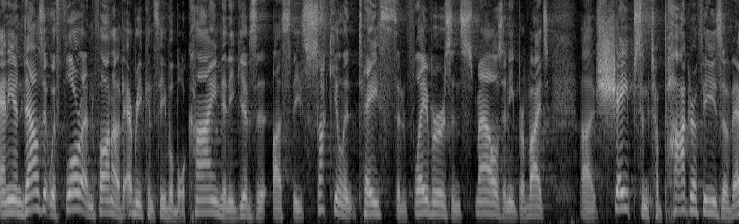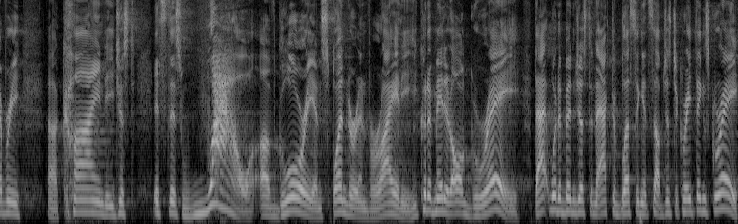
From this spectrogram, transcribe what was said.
And he endows it with flora and fauna of every conceivable kind, and he gives us these succulent tastes and flavors and smells, and he provides uh, shapes and topographies of every uh, kind. He just, it's this wow of glory and splendor and variety. He could have made it all gray. That would have been just an act of blessing itself, just to create things gray.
